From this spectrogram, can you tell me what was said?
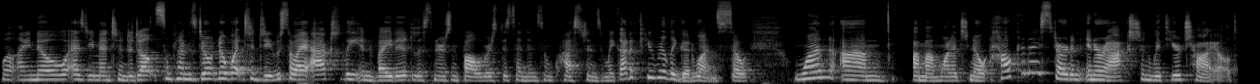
Well, I know, as you mentioned, adults sometimes don't know what to do. So I actually invited listeners and followers to send in some questions, and we got a few really good ones. So, one, um, a mom wanted to know how can I start an interaction with your child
